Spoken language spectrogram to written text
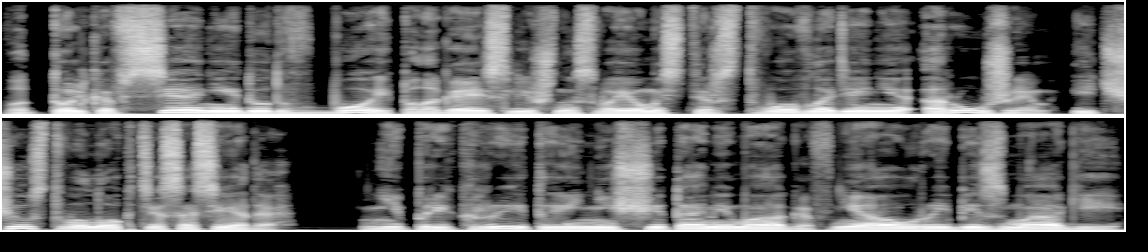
Вот только все они идут в бой, полагаясь лишь на свое мастерство владения оружием и чувство локтя соседа. Не прикрытые ни щитами магов, ни аурой без магии,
